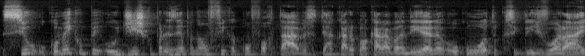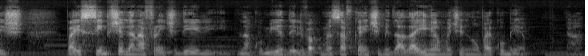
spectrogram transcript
se o, como é que o, o, disco, por exemplo, não fica confortável? Você tem a cara com a cara bandeira ou com outro ciclista voraz, vai sempre chegar na frente dele na comida, ele vai começar a ficar intimidado, aí realmente ele não vai comer. Tá?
